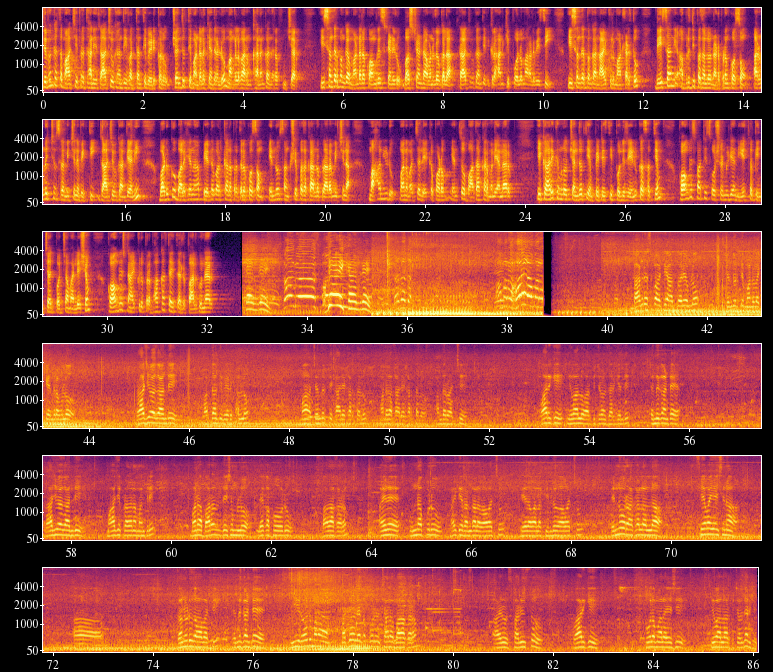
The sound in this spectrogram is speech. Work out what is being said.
దివంగత మాజీ ప్రధాని రాజీవ్ గాంధీ వర్ధంతి వేడుకలు చందుర్తి మండల కేంద్రంలో మంగళవారం ఘనంగా నిర్వహించారు. ఈ సందర్భంగా మండల కాంగ్రెస్ శ్రేణులు బస్టాండ్ ఆవరణలో గల రాజీవ్ గాంధీ విగ్రహానికి పూలమాలలు వేసి ఈ సందర్భంగా నాయకులు మాట్లాడుతూ దేశాన్ని అభివృద్ధి పదంలో నడపడం కోసం అనునిత్యం శ్రమించిన వ్యక్తి రాజీవ్ గాంధీ అని బడుగు బలహీన పేద వర్గాల ప్రజల కోసం ఎన్నో సంక్షేమ పథకాలను ప్రారంభించిన మహనీయుడు మన మధ్య లేకపోవడం ఎంతో బాధాకరమని అన్నారు. ఈ కార్యక్రమంలో Chandurthi MPTC Polli Renuka Satyam Congress party social media నియోజకవర్గ ఇన్ఛార్జ్ బొజ్జా మల్లేశం కాంగ్రెస్ నాయకులు ప్రభాకర్ తదితరులు పాల్గొన్నారు. కాంగ్రెస్ కాంగ్రెస్! జై కాంగ్రెస్! కాంగ్రెస్ పార్టీ ఆధ్వర్యంలో చందుర్తి మండల కేంద్రంలో రాజీవ్ గాంధీ వర్ధంతి వేడుకల్లో మా చందుర్తి కార్యకర్తలు మండల కార్యకర్తలు అందరూ వచ్చి వారికి నివాళులు అర్పించడం జరిగింది. ఎందుకంటే రాజీవ్ గాంధీ మాజీ ప్రధానమంత్రి మన భారతదేశంలో లేకపోవడం బాధాకరం. ఆయన ఉన్నప్పుడు ఐటీ రంగాలు కావచ్చు పేదవాళ్ళకి ఇల్లు కావచ్చు ఎన్నో రకాలల్లో సేవ చేసిన గనుడు కాబట్టి ఎందుకంటే ఈరోజు మన మధ్యలో లేకపోవడం చాలా బాధాకరం. ఆయన స్మరిస్తూ వారికి పూలమాల వేసి నివాళులు అర్పించడం జరిగింది.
